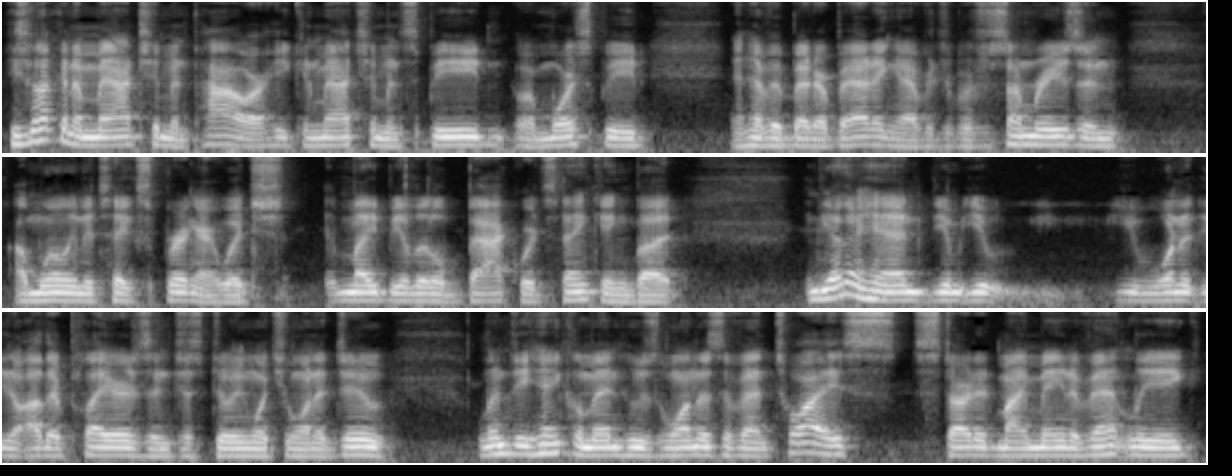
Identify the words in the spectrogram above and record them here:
he's not going to match him in power. He can match him in speed or more speed and have a better batting average. But for some reason, I'm willing to take Springer, which it might be a little backwards thinking. But on the other hand, you you you wanted you know other players and just doing what you want to do. Lindy Hinkelman, who's won this event twice, started my main event league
